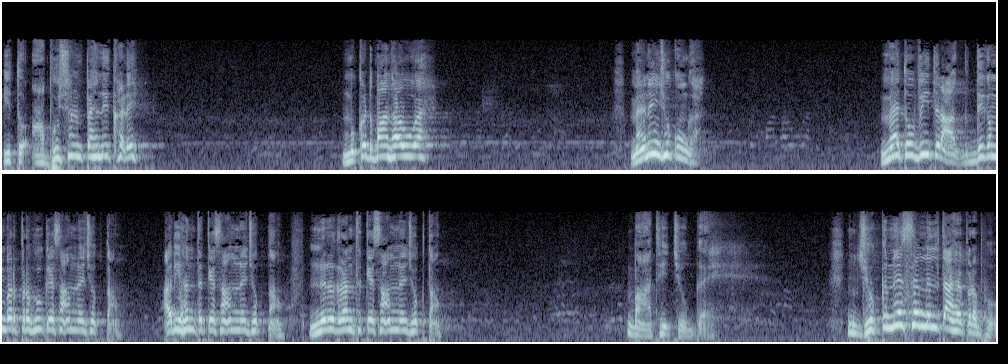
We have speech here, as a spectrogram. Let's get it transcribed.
ये तो आभूषण पहने खड़े मुकुट बांधा हुआ है। मैं नहीं झुकूँगा। मैं तो वीतराग दिगंबर प्रभु के सामने झुकता हूँ, अरिहंत के सामने झुकता हूँ, निर्ग्रंथ के सामने झुकता हूँ। बात ही चूक गए। झुकने से मिलता है प्रभु।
